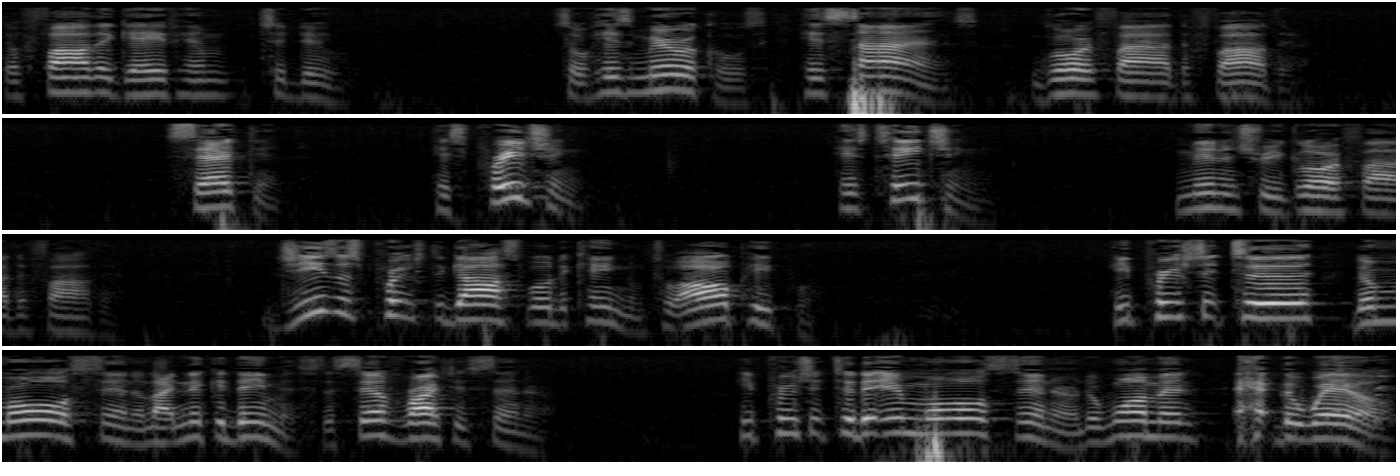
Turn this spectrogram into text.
the Father gave him to do. So his miracles, his signs glorify the Father. Second, his preaching, his teaching ministry glorified the Father. Jesus preached the gospel of the kingdom to all people. He preached it to the moral sinner, like Nicodemus, the self righteous sinner. He preached it to the immoral sinner, the woman at the well.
